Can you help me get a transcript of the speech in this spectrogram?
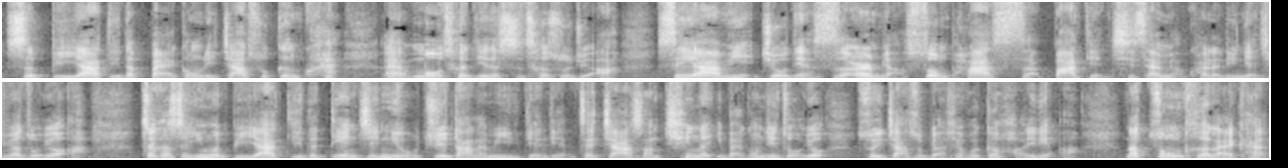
是比亚迪的百公里加速更快。哎，某车帝的实测数据啊，CRV 九点四二秒，宋 PLUS 八点七三秒，快了零点七秒左右啊。这个是因为比亚迪的电机扭矩大那么一点点。再加上轻了一百公斤左右，所以加速表现会更好一点啊。那综合来看，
